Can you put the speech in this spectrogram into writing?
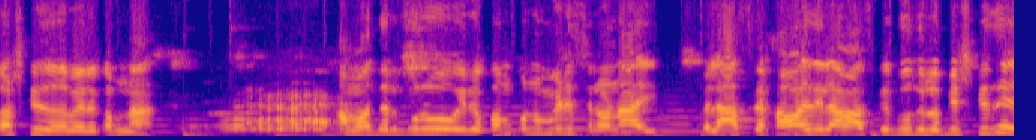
দশ কেজি হবে এরকম না। আমাদের গরু এরকম কোনো মেডিসিনও নাই। তাহলে আজকে খাওয়াই দিলাম আজকে দুধ হলো বিশ কেজি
